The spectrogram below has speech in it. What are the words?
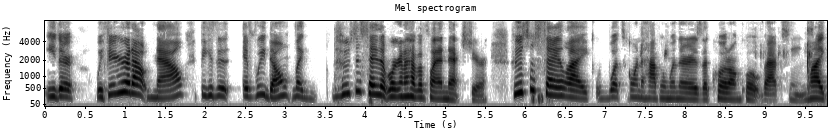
either we figure it out now because it, if we don't, like who's to say that we're going to have a plan next year? Who's to say like what's going to happen when there is a quote unquote vaccine? Like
